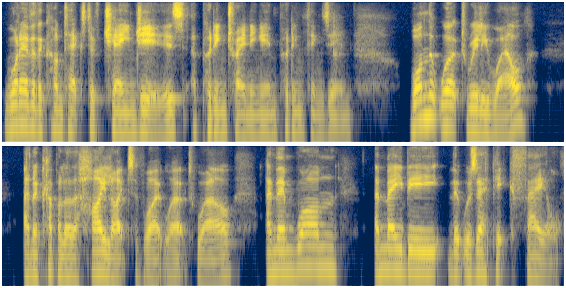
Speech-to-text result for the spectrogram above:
whatever the context of change is, are putting training in, putting things in. One that worked really well, and a couple of the highlights of why it worked well, and then one and maybe that was epic fail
